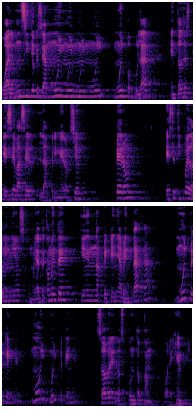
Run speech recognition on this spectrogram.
o algún sitio que sea muy, muy, muy, muy, muy popular. Entonces ese va a ser la primera opción. Pero este tipo de dominios, como ya te comenté, tienen una pequeña ventaja, muy pequeña, muy, muy pequeña, sobre los .com, por ejemplo.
